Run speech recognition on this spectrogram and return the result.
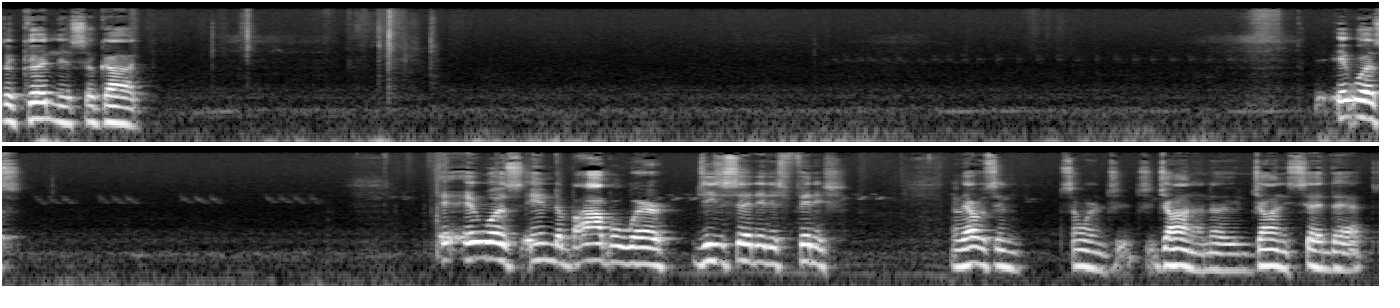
the goodness of God. It was it, was in the Bible where Jesus said it is finished. And that was in somewhere in John, I know. John said that.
